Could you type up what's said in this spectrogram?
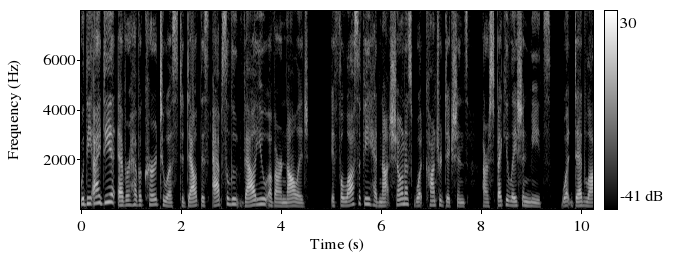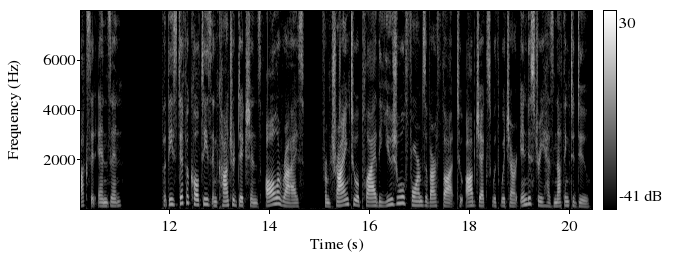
Would the idea ever have occurred to us to doubt this absolute value of our knowledge if philosophy had not shown us what contradictions our speculation meets, what deadlocks it ends in? But these difficulties and contradictions all arise from trying to apply the usual forms of our thought to objects with which our industry has nothing to do,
